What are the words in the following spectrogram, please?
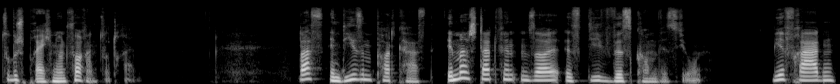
zu besprechen und voranzutreiben. Was in diesem Podcast immer stattfinden soll, ist die Wiscom-Vision. Wir fragen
